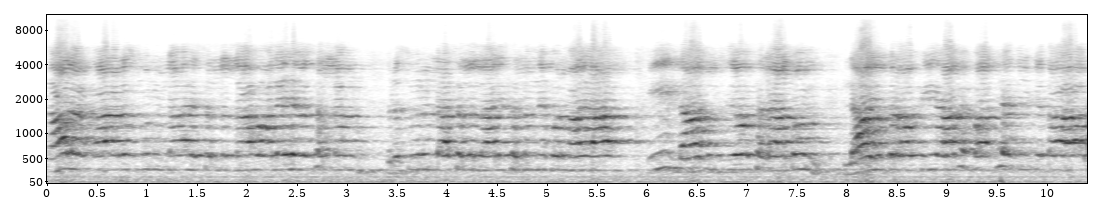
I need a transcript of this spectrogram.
قال قال رسول الله صلی اللہ علیہ وسلم۔ رسول اللہ صلی اللہ علیہ وسلم نے فرمایا کہ لا تجزئ صلاه لا يقرا فيها بفاتحه الكتاب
